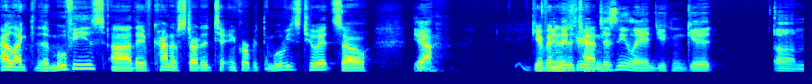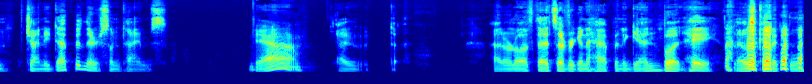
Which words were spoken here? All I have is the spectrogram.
I liked the movies. Uh, they've kind of started to incorporate the movies to it. So yeah, giving And it a you're ten. in Disneyland, you can get um, Johnny Depp in there sometimes. yeah, I I don't know if that's ever going to happen again, but hey, that was kind of cool.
